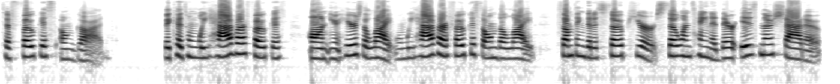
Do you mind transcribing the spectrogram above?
to focus on God. Because when we have our focus on, you know, here's the light. When we have our focus on the light, something that is so pure, so untainted, there is no shadow.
